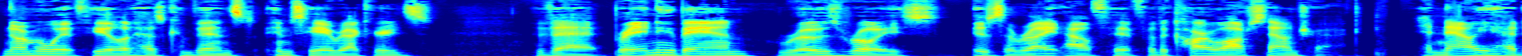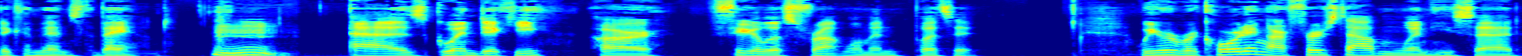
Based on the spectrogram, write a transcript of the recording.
Norman Whitfield has convinced MCA Records that brand new band Rose Royce is the right outfit for the Car Wash soundtrack. And now he had to convince the band. Mm. As Gwen Dickey, our fearless frontwoman, puts it, we were recording our first album when he said,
